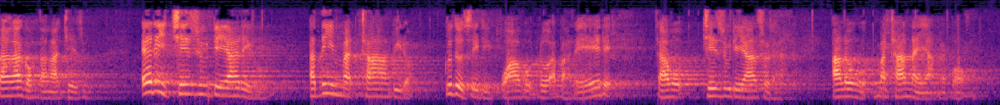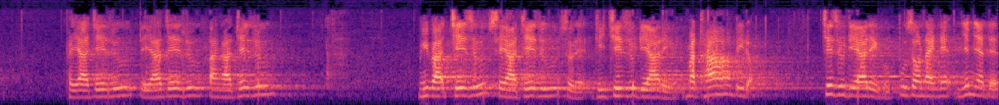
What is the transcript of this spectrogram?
တန်ခါကုံတန်ခါခြေစုအဲ့ဒီခြေစုတရားတွေကိုအတိမတ်ထားပြီးတော့ကုသိုလ်စိတ်တွေပွားဖို့လိုအပ်ပါတယ်တဲ့ဒါမို့ခြေစုတရားဆိုတာအလုံးကိုမှတ်ထားနိုင်ရမယ်ပေါ့ဖရာခြေစုတရားခြေစုတန်ခါခြေစုမိဘခြေစုဆရာခြေစုဆိုတဲ့ဒီခြေစုတရားတွေအမှတ်ထားပြီးတော့ ခြေစုတရားတွေကိုပူဇော်နိုင်တဲ့မြင့်မြတ်တဲ့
